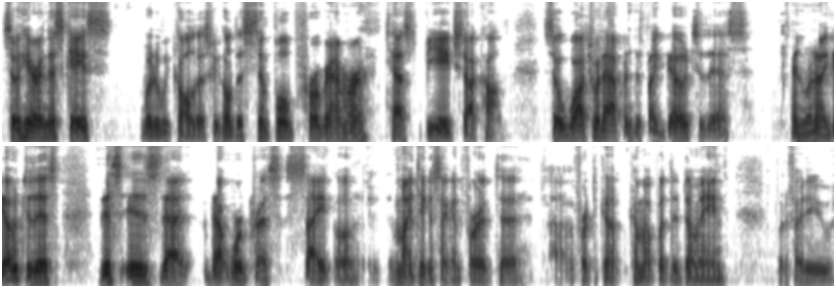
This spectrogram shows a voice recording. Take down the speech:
So here in this case, what do we call this? We call this simple programmer test bh.com. So watch what happens if I go to this. And when I go to this, this is that that WordPress site. Well, it might take a second for it to uh, for it to come, come up with the domain. But if I do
